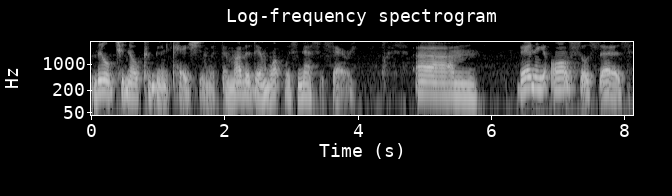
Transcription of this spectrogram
Little to no communication with them other than what was necessary. Um, then he also says,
